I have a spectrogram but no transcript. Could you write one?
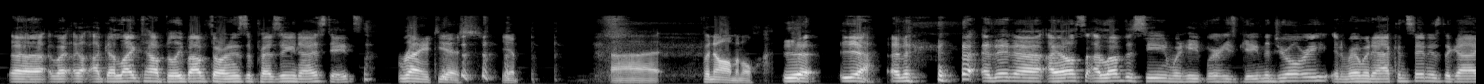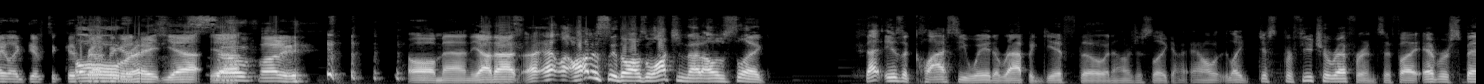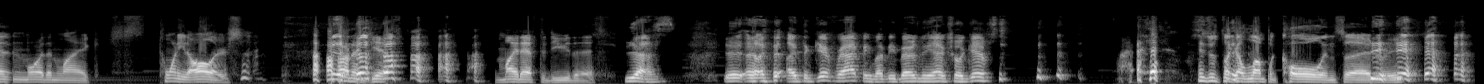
uh, I, I, I liked how Billy Bob Thornton is the president of the United States. right, yes, yep. Uh, phenomenal. yeah, yeah, and then, and then uh, I also I love the scene where he where he's getting the jewelry and Rowan Atkinson is the guy like gift gift Oh, wrapping it. right, yeah, yeah. so funny. Oh man, yeah. That I, I- honestly though, I was watching that. I was like, that is a classy way to wrap a gift, though. And I was just like, I, I, like just for future reference, if I ever spend more than like twenty dollars on a gift, might have to do that. yes, the gift wrapping might be better than the actual gifts. It's just like a lump of coal inside, right? yeah.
